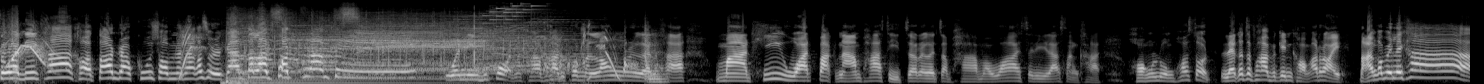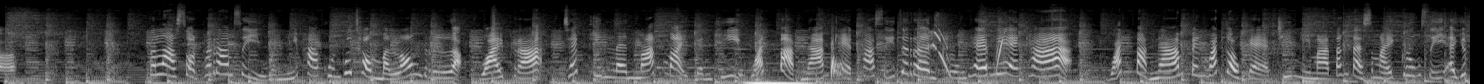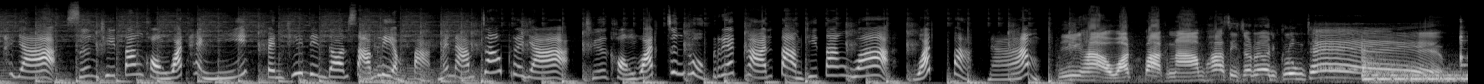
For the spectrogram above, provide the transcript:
สวัสดีค่ะ ขอต้อนรับคุณผู้ชมนะคะเข้าสู่รายการตลาดสดพระรามสีวันนี้บุโกะนะคะพาทุกคนมาล่องเรือนะคะ มาที่วัดปากน้ำภาษีเจริญจะพามาไหว้สรีระสังขารของหลวงพ่อสด และก็จะพาไปกินของอร่อย ตามกันไปเลยค่ะ ตลาดสดพระราม 4 วันนี้พาคุณผู้ชมมาล่องเรือไหว้พระ เช็คอินแลนด์มาร์คใหม่กันที่วัดปากน้ำเขตภาษีเจริญกรุงเทพนี่เองค่ะ วัดปากน้ำเป็นวัดเก่าแก่ที่มีมาตั้งแต่สมัยกรุงศรีอยุธยา ซึ่งที่ตั้งของวัดแห่งนี้เป็นที่ดินดอนสามเหลี่ยมปากแม่น้ำเจ้าพระยา ชื่อของวัดจึงถูกเรียกขานตามที่ตั้งว่า วัดปากน้ำนี่ค่ะ วัดปากน้ำภาษีเจริญกรุงเทพ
